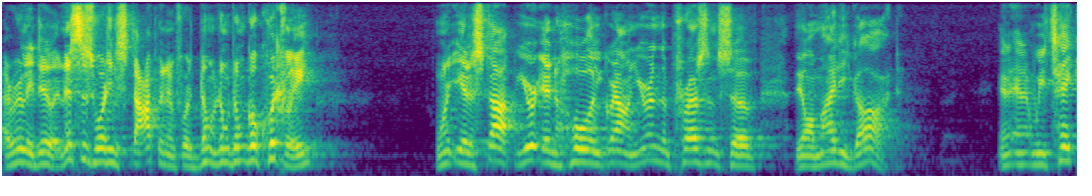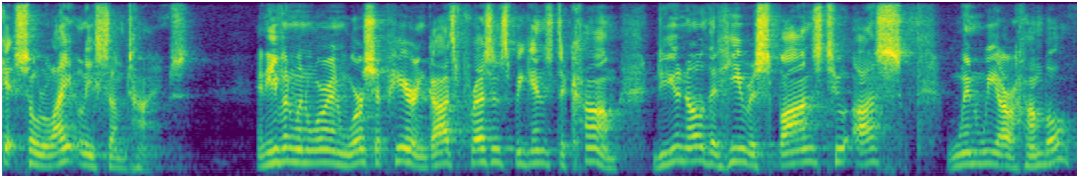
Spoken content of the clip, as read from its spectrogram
I really do. And this is what he's stopping him for. Don't, don't, don't go quickly. I want you to stop. You're in holy ground. You're in the presence of the Almighty God. And, and we take it so lightly sometimes. And even when we're in worship here and God's presence begins to come, do you know that He responds to us when we are humble?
